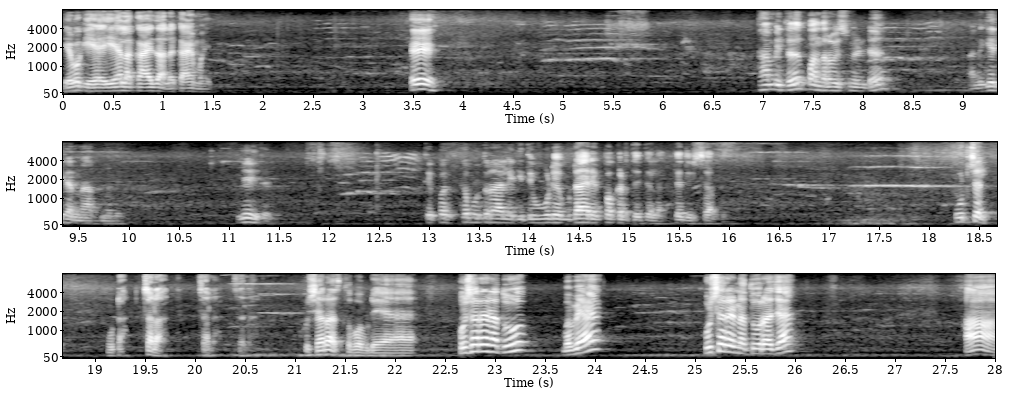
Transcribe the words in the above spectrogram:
हे बघ या- याला काय झालं काय माहीत. हे. थांब इथं पंधरा वीस मिनिट. आणि घे त्यांना आतमध्ये. ये इथं. ते पण कबूतर आले की ते उडे डायरेक्ट पकडते त्याला त्या दिवशी आपण. उठ चल. उठा. चला चला चला. हुशार असतो बबड्या. हुशार आहे ना तू बब्या हुशार आहे ना तू राजा? हा.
